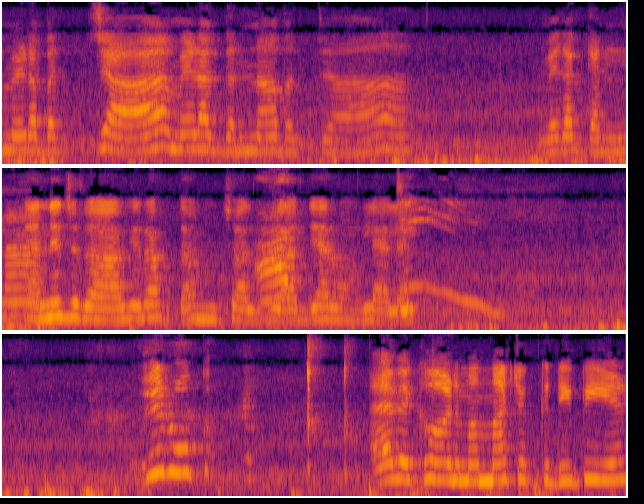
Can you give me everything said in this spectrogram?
ਮੇਰਾ ਬੱਚਾ ਮੇਰਾ ਗੰਨਾ ਬੱਚਾ। ਮੇਰਾ ਗੰਨਾ। ਇਹਨੇ ਜਗਾ ਕੇ ਰੱਖਤਾ ਨੂੰ ਚੱਲ ਲੱਗ ਗਿਆ ਰੋਣ ਲੈ ਲੈ। ਇਹ ਰੋਕ। ਐ ਵੇਖੋ ਹੁਣ ਮੰਮਾ ਚੁੱਕਦੀ ਪਈ ਹੈ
